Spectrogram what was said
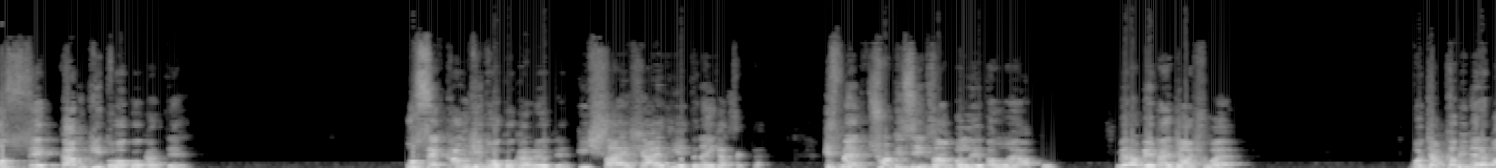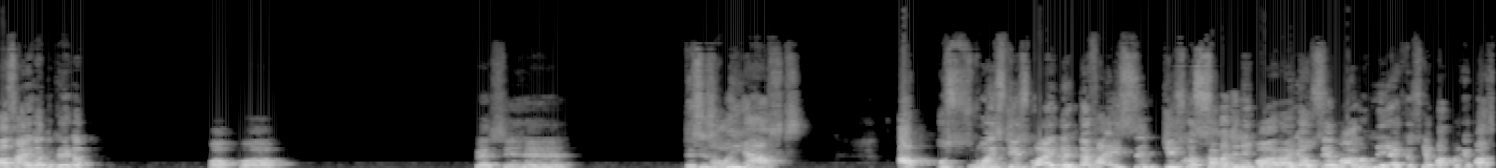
اس سے کم کی توقع کرتے ہیں۔ اس سے کم کی توقع کر رہے ہوتے ہیں کہ شاید شاید یہ اتنا ہی کر سکتا ہے۔ اس میں چھوٹی سی اگزامپل لیتا ہوں میں آپ کو۔ میرا بیٹا جاشوا ہے۔ وہ جب کبھی میرے پاس آئے گا تو کہے گا، پاپا، پیسے ہیں۔ دس از ہاؤ ہی اب اس وہ اس چیز کو آئیڈینٹیفائی اس چیز کو سمجھ نہیں پا رہا یا اسے معلوم نہیں ہے کہ اس کے پاپا کے پاس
